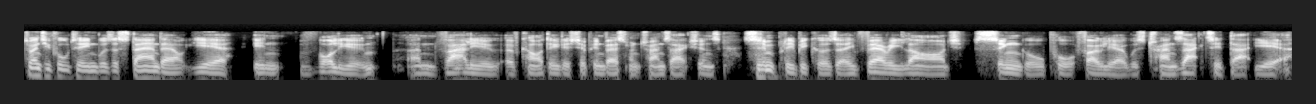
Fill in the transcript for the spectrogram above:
2014 was a standout year in volume and value of car dealership investment transactions simply because a very large single portfolio was transacted that year,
